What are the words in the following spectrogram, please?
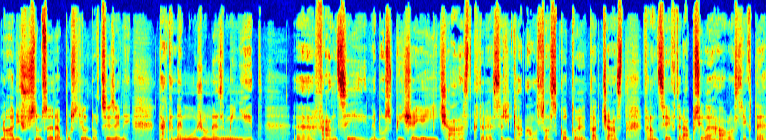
No a když už jsem se teda pustil do ciziny, tak nemůžu nezmínit Eh, Francii, nebo spíše její část, které se říká Alsasko, to je ta část Francie, která přiléhá vlastně k té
